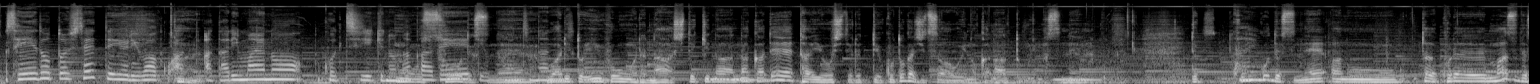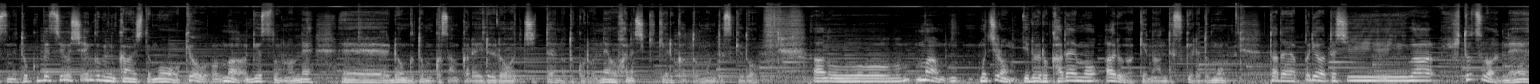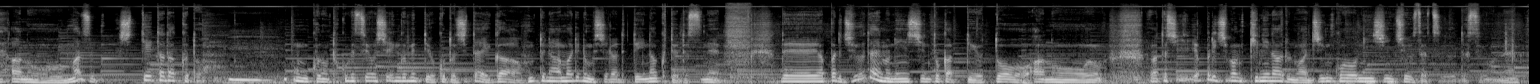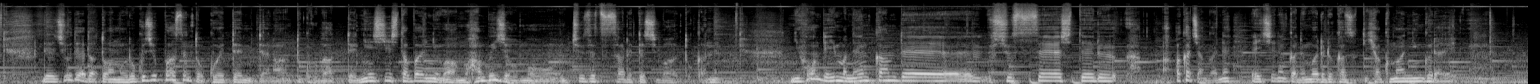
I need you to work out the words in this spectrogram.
制度としてっていうよりはこう、あはい。当たり前のこう地域の中でっていう感じなんですか？割とインフォーマルな私的な中で対応してるっていうことが実は多いのかなと思いますね。で今後ですね、あのただこれまずですね特別養子縁組に関しても今日、まあ、ゲストのね、えーロングトモコさんからいろいろ実態のところねお話聞けるかと思うんですけど、あのまあもちろんいろいろ課題もあるわけなんですけれどもただやっぱり私は一つはね、あのまず知っていただくと。うん。うん、この特別養子縁組っていうこと自体が本当にあまりにも知られていなくてですね。でやっぱり10代の妊娠とかっていうとあの私やっぱり一番気になるのは人工妊娠中絶ですよね。で10代だとあの60%を超えてみたいなところがあって妊娠した場合にはもう半分以上もう中絶されてしまうとかね。日本で今年間で出生している赤ちゃんがね1年間で生まれる数って100万人ぐらい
